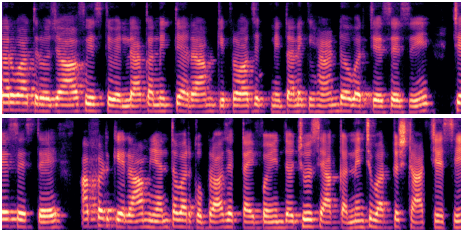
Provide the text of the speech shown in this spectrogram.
తర్వాత రోజు ఆఫీస్కి వెళ్ళాక నిత్య రామ్కి ప్రాజెక్ట్ని తనకి హ్యాండ్ ఓవర్ చేసేసి చేసేస్తే అప్పటికి రామ్ ఎంత వరకు ప్రాజెక్ట్ అయిపోయిందో చూసి అక్కడి నుంచి వర్క్ స్టార్ట్ చేసి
